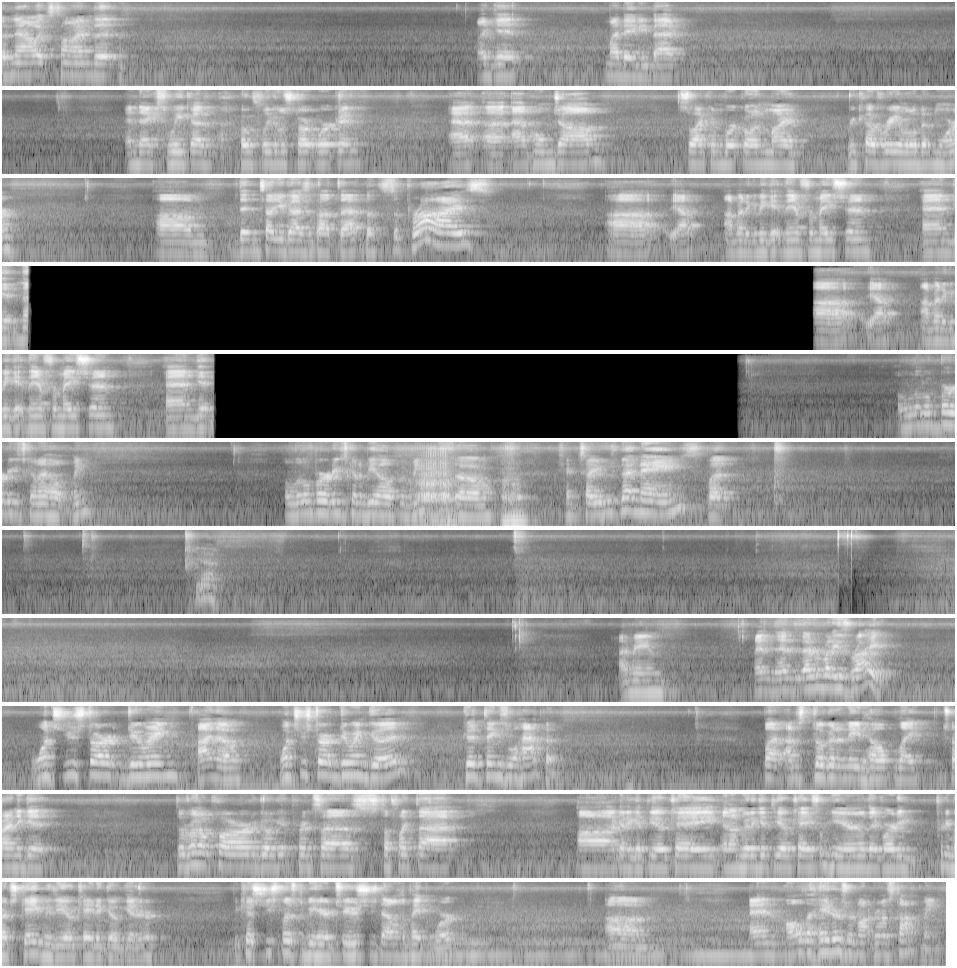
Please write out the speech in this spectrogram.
But now it's time that I get my baby back. And next week, I'm hopefully going to start working at uh, at home job so I can work on my recovery a little bit more. Um, didn't tell you guys about that, but surprise! Uh, yeah, I'm going to be getting the information and getting that. Yeah, I'm going to be getting the information and getting. A little birdie's going to help me. A little birdie's going to be helping me. So, can't tell you who's got names, but. Yeah. I mean, and, and everybody's right. Once you start doing, I know, once you start doing good, good things will happen. But I'm still going to need help, like trying to get the rental car to go get Princess, stuff like that. Uh, I got to get the okay, and I'm going to get the okay from here. They've already pretty much gave me the okay to go get her because she's supposed to be here too. She's down on the paperwork. Um, and all the haters are not going to stop me.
